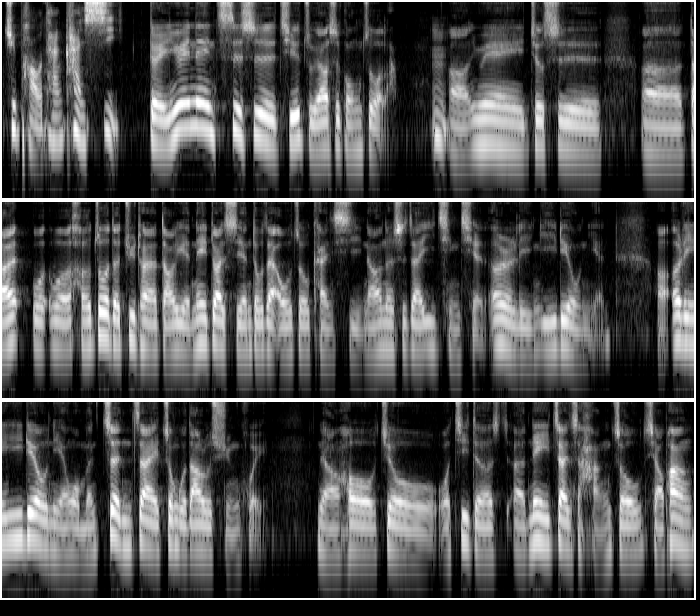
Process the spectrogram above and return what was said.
去跑摊看戏，对，因为那次是其实主要是工作啦，嗯。啊、因为就是呃导我我合作的剧团的导演那段时间都在欧洲看戏，然后呢是在疫情前，二零一六年啊，二零一六年我们正在中国大陆巡回，然后就我记得呃那一站是杭州，小胖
